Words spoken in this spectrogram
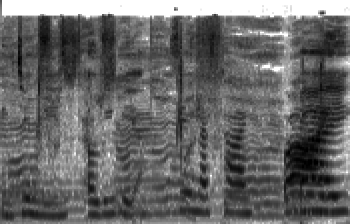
李静林 Olivia。See you next time. Bye.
